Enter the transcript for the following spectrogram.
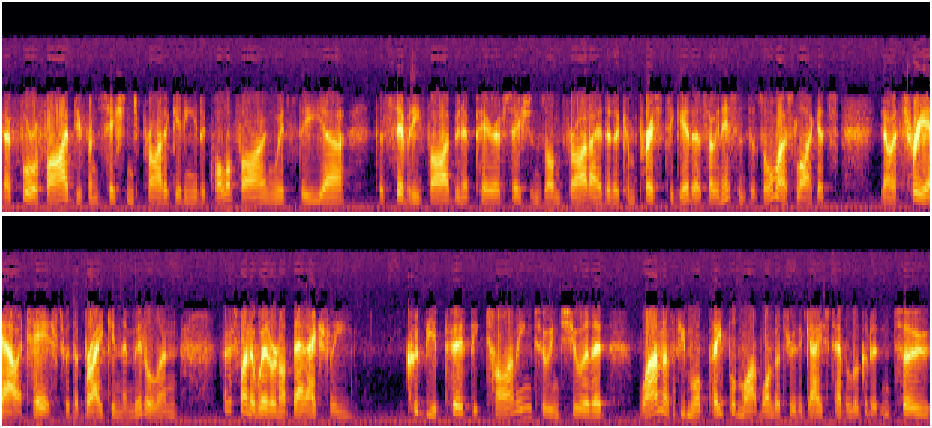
you know, four or five different sessions prior to getting into qualifying with the uh, the 75 minute pair of sessions on Friday that are compressed together. So in essence, it's almost like it's you know a three hour test with a break in the middle. And I just wonder whether or not that actually could be a perfect timing to ensure that one, a few more people might wander through the gates to have a look at it, and two,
